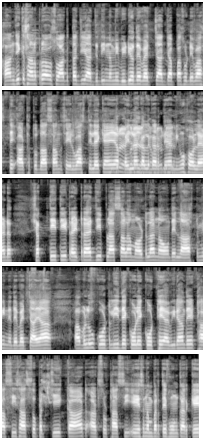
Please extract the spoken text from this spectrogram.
ਹਾਂਜੀ ਕਿਸਾਨ ਭਰਾਵੋ ਸਵਾਗਤ ਹੈ ਜੀ ਅੱਜ ਦੀ ਨਵੀਂ ਵੀਡੀਓ ਦੇ ਵਿੱਚ। ਅੱਜ ਆਪਾਂ ਤੁਹਾਡੇ ਵਾਸਤੇ 8 ਤੋਂ 10 ਸੰਦ ਸੇਲ ਵਾਸਤੇ ਲੈ ਕੇ ਆਏ ਆ। ਪਹਿਲਾਂ ਗੱਲ ਕਰਦੇ ਆ ਨਿਊ ਹਾਲੈਂਡ 3630 ਟਰੈਕਟਰ ਹੈ ਜੀ ਪਲੱਸ ਵਾਲਾ ਮਾਡਲ ਆ 9 ਦੇ ਲਾਸਟ ਮਹੀਨੇ ਦੇ ਵਿੱਚ ਆਇਆ। ਅਬਲੂ ਕੋਟਲੀ ਦੇ ਕੋਲੇ ਕੋਠੇ ਆ ਵੀਰਾਂ ਦੇ 88725 61888 ਇਸ ਨੰਬਰ ਤੇ ਫੋਨ ਕਰਕੇ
